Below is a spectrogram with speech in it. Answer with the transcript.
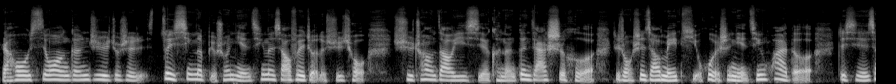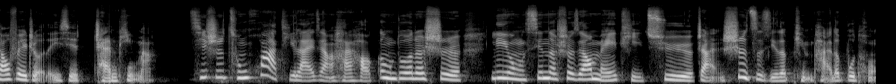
然后希望根据就是最新的，比如说年轻的消费者的需求，去创造一些可能更加适合这种社交媒体或者是年轻化的这些消费者的一些产品嘛。其实从话题来讲还好，更多的是利用新的社交媒体去展示自己的品牌的不同。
